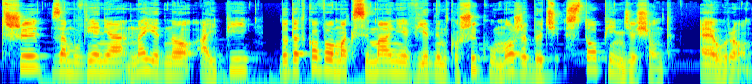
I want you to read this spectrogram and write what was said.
3 zamówienia na jedno IP Dodatkowo maksymalnie w jednym koszyku może być 150 euro.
